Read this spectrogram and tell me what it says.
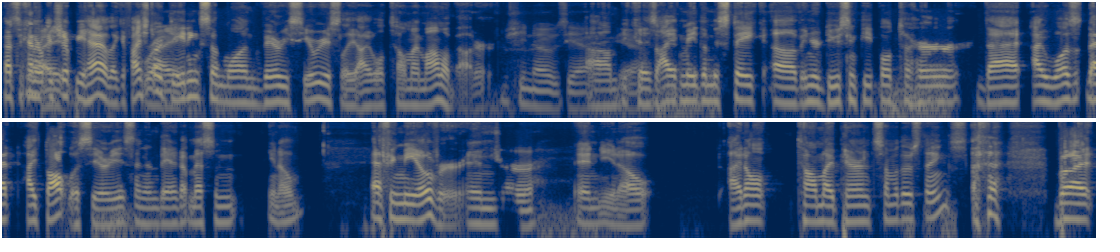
That's the kind right. of relationship we have. Like if I start right. dating someone very seriously, I will tell my mom about her. She knows, yeah. Um, yeah. because I have made the mistake of introducing people to her that I was that I thought was serious, and then they ended up messing, you know, effing me over. And sure. and you know, I don't tell my parents some of those things, but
